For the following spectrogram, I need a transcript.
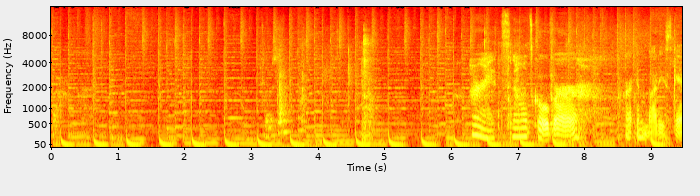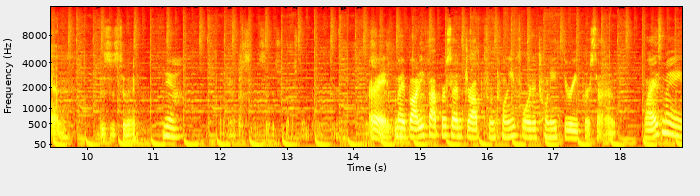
back. Alright, so now let's go over our InBody scan. This is today? Yeah. 1.3. Alright, my body fat percent dropped from 24 to 23%. Why is my,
